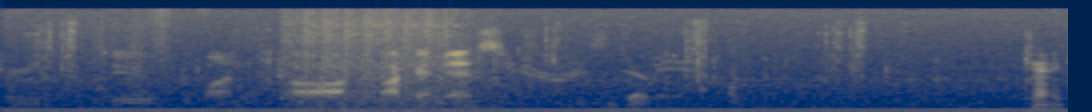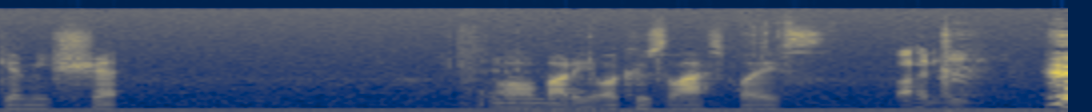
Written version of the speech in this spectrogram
three, two, one. Oh, fuck, I missed. Jump. Can't give me shit. And Oh, buddy, look who's last place. Buddy. they,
